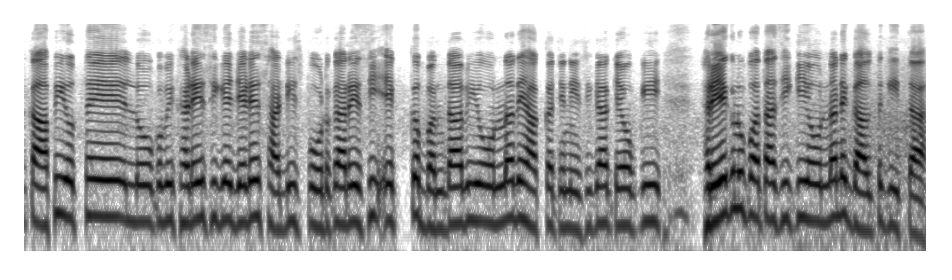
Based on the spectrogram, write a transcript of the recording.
ਕਾਫੀ ਉੱਥੇ ਲੋਕ ਵੀ ਖੜੇ ਸੀਗੇ ਜਿਹੜੇ ਸਾਡੀ ਸਪੋਰਟ ਕਰ ਰਹੇ ਸੀ। ਇੱਕ ਬੰਦਾ ਵੀ ਉਹਨਾਂ ਦੇ ਹੱਕ 'ਚ ਨਹੀਂ ਸੀਗਾ ਕਿਉਂਕਿ ਹਰੇਕ ਨੂੰ ਪਤਾ ਸੀ ਕਿ ਉਹਨਾਂ ਨੇ ਗਲਤ ਕੀਤਾ।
